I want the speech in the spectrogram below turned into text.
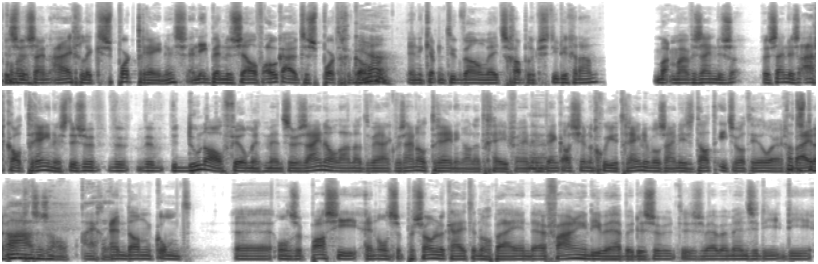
Dus we zijn eigenlijk sporttrainers. En ik ben dus zelf ook uit de sport gekomen. Ja. En ik heb natuurlijk wel een wetenschappelijke studie gedaan. Maar, maar we, zijn dus, we zijn dus eigenlijk al trainers. Dus we, we, we, we doen al veel met mensen. We zijn al aan het werk. We zijn al training aan het geven. En Ja. ik denk als je een goede trainer wil zijn, is dat iets wat heel erg dat is de bijdraagt. basis al, eigenlijk. En dan komt eh, onze passie en onze persoonlijkheid er nog bij. En de ervaringen die we hebben. Dus dus we hebben mensen die, die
